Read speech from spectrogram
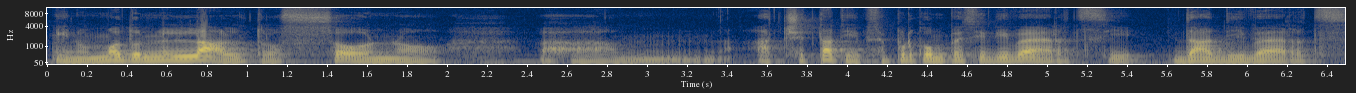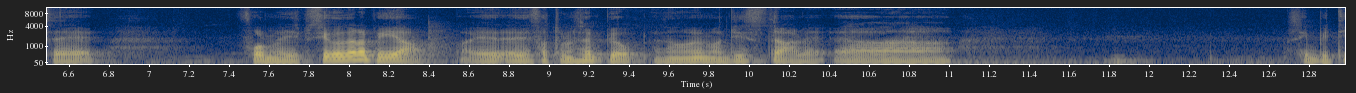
in un modo o nell'altro sono um, accettati, seppur con pesi diversi, da diverse forme di psicoterapia. Hai fatto un esempio, secondo me, magistrale. Uh, CBT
